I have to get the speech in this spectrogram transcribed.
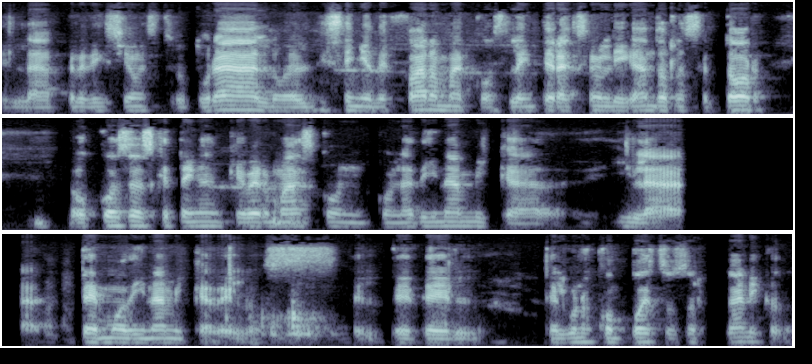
la predicción estructural o el diseño de fármacos, la interacción ligando-receptor o cosas que tengan que ver más con, con, la dinámica y la termodinámica de, los, de, algunos compuestos orgánicos.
